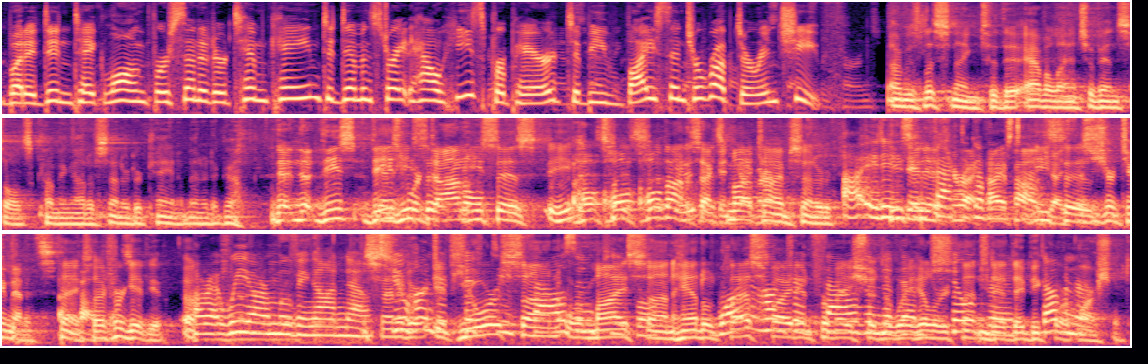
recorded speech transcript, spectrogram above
But it didn't take long for Senator Tim Kaine to demonstrate how he's prepared to be vice interrupter in chief. I was listening to the avalanche of insults coming out of Senator Kaine a minute ago. The, the, these these were said, Donald. He says, he, hold, hold, hold, on a second. It's my Governor. time, Senator. Uh, it is, in fact, right. the governor's I time. apologize. Says, this is your two minutes. Thanks. I, I forgive you. All right, we are moving on now. Senator, if your son or my people, son handled classified information the way Hillary Clinton did, they'd be court-martialed.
